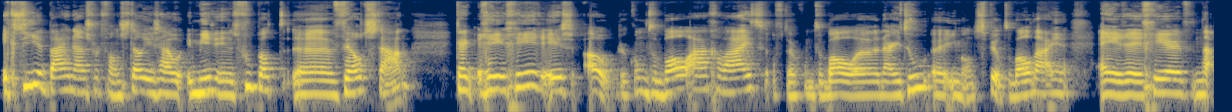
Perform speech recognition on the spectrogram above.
ik zie het bijna een soort van, stel je zou midden in het voetbalveld staan. Kijk, reageren is, oh, er komt een bal aangewaaid. Of er komt een bal uh, naar je toe. Uh, iemand speelt de bal naar je. En je reageert, nou,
